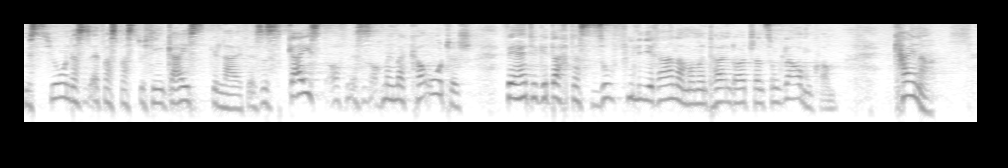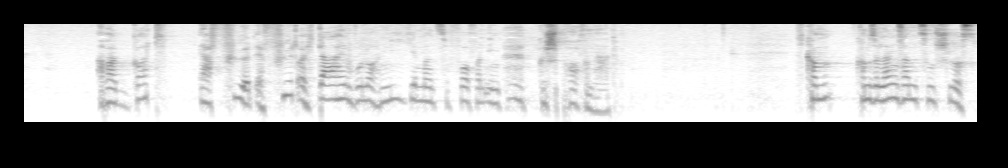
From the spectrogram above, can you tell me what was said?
Mission, das ist etwas, was durch den Geist geleitet ist. Es ist geistoffen, es ist auch manchmal chaotisch. Wer hätte gedacht, dass so viele Iraner momentan in Deutschland zum Glauben kommen? Keiner. Aber Gott, er führt, er führt euch dahin, wo noch nie jemand zuvor von ihm gesprochen hat. Ich komme komm so langsam zum Schluss.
